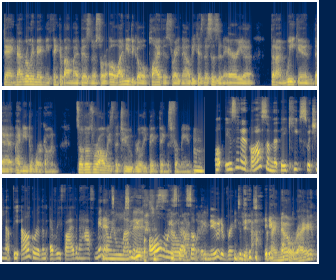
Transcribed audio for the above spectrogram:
dang, that really made me think about my business, or oh, I need to go apply this right now because this is an area that I'm weak in that I need to work on. So those were always the two really big things for me. Mm. Well, isn't it awesome that they keep switching up the algorithm every five and a half minutes? No, we love so it. you've it's always so got lovely. something new to bring to the table. I know, right?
